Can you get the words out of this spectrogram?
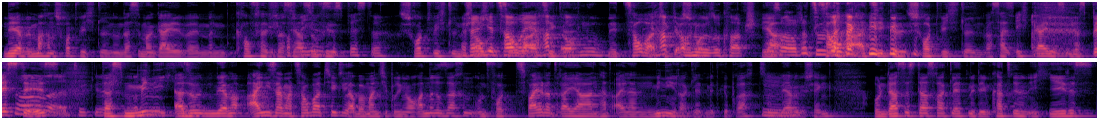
Nee, ja, wir machen Schrottwichteln und das ist immer geil, weil man kauft halt übers Jahr so Schrottwichteln ist viel das Beste. Schrottwichteln, Wahrscheinlich Zau- ihr Zauberer, ihr habt Zauberartikel. auch nur, nee, ihr Zauberartikel habt auch nur so Quatsch. Ja, Muss man auch dazu sagen. Zauberartikel Schrottwichteln, was halt echt geil ist. Und das Beste ist, dass Mini, also wir haben eigentlich sagen wir Zauberartikel, aber manche bringen auch andere Sachen. Und vor zwei oder drei Jahren hat einer ein Mini-Raclette mitgebracht, so ein Mhm. Werbegeschenk. Und das ist das Raclette, mit dem Katrin und ich jedes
